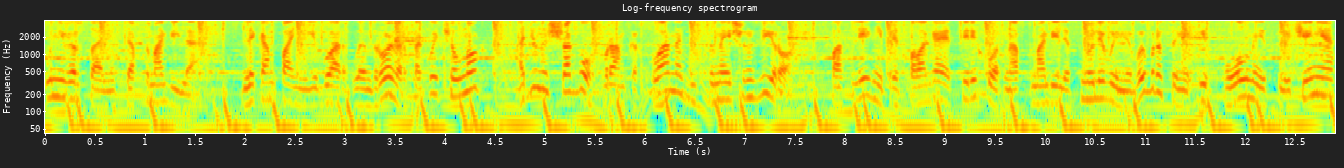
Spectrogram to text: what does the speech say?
универсальность автомобиля. Для компании Jaguar Land Rover такой челнок — один из шагов в рамках плана Destination Zero. Последний предполагает переход на автомобили с нулевыми выбросами и полное исключение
